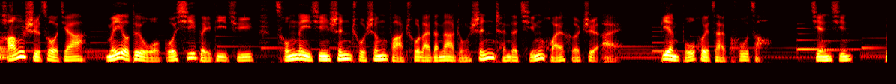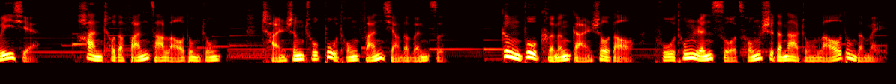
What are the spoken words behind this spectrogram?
唐史作家。没有对我国西北地区从内心深处生发出来的那种深沉的情怀和挚爱，便不会在枯燥、艰辛、危险、汗臭的繁杂劳动中产生出不同凡响的文字，更不可能感受到普通人所从事的那种劳动的美。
